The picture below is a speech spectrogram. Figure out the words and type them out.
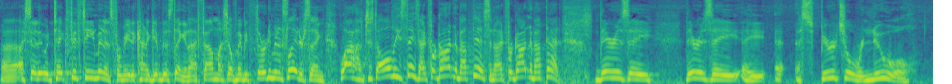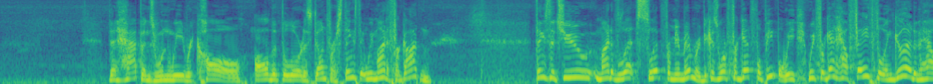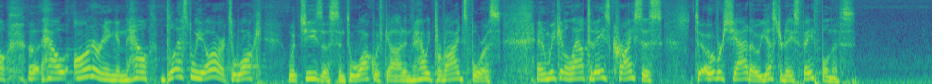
uh, I said it would take 15 minutes for me to kind of give this thing. And I found myself maybe 30 minutes later saying, wow, just all these things. I'd forgotten about this and I'd forgotten about that. There is a there is a, a, a spiritual renewal that happens when we recall all that the Lord has done for us, things that we might have forgotten. Things that you might have let slip from your memory because we're forgetful people. We, we forget how faithful and good and how, uh, how honoring and how blessed we are to walk with Jesus and to walk with God and how He provides for us. And we can allow today's crisis to overshadow yesterday's faithfulness.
